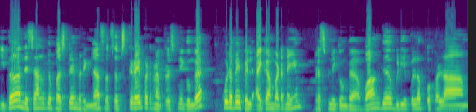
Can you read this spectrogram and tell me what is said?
இப்போதான் இந்த சேனலுக்கு ஃபர்ஸ்ட் டைம் பாத்தீங்கன்னா சப்ஸ்கிரைப் பட்டனை பிரஸ் பண்ணிக்கோங்க. கூடவே பெல் ஐக்கான் பட்டனையும் பிரஸ் பண்ணிக்கோங்க. வாங்க வீடியோக்குள்ள போகலாம்.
